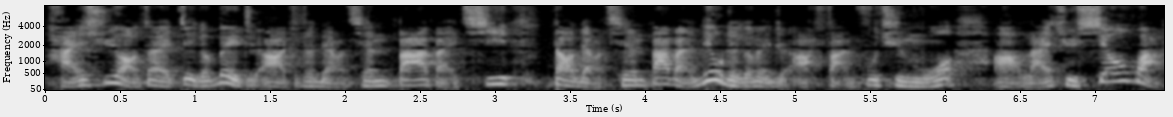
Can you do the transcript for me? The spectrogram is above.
还需要在这个位置啊，就是两千八百七到两千八百六这个位置啊，反复去磨啊，来去消化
